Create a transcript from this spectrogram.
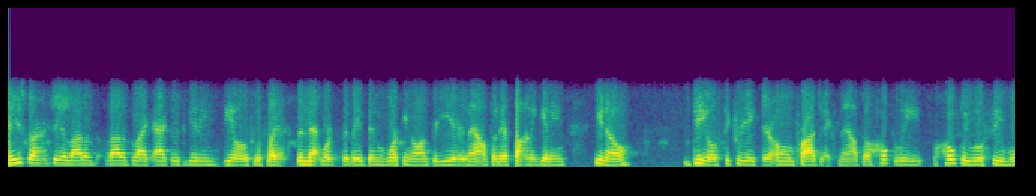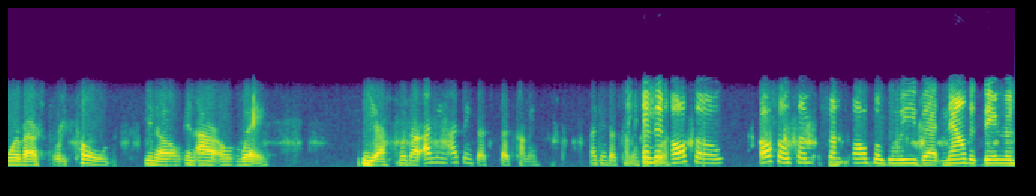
And you're starting to see a lot of a lot of black actors getting deals with like the networks that they've been working on for years now. So they're finally getting, you know, deals to create their own projects now. So hopefully hopefully we'll see more of our stories told, you know, in our own way. Yeah, with our, I mean, I think that's that's coming. I think that's coming and sure. then also also some some also believe that now that there's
